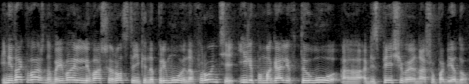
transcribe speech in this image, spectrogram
И не так важно, воевали ли ваши родственники напрямую на фронте или помогали в тылу, а, обеспечивая нашу победу.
